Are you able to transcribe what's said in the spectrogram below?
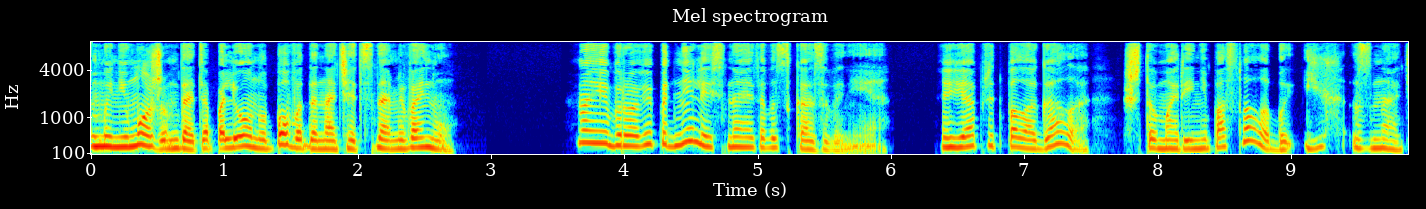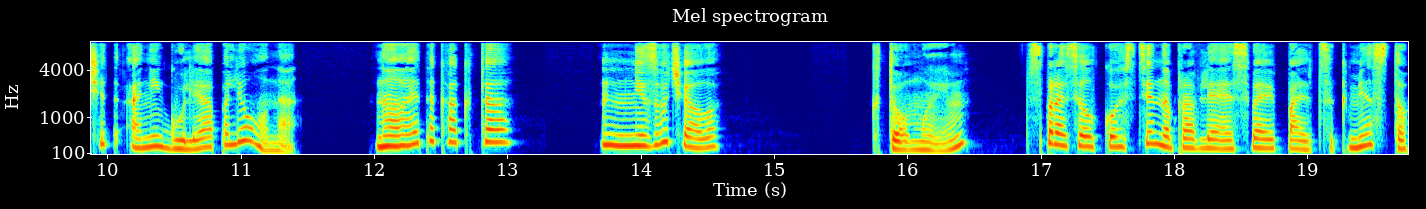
Мы не можем дать Аполеону повода начать с нами войну». Мои брови поднялись на это высказывание. Я предполагала, что Мари не послала бы их, значит, они гули Аполеона. Но это как-то не звучало. «Кто мы?» — спросил Костя, направляя свои пальцы к месту,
